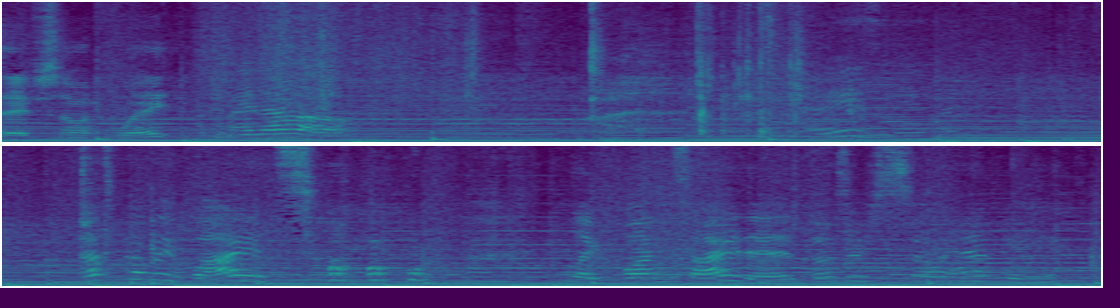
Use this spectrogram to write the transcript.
Save so much weight. I know. That's probably why it's so like one-sided. Those are so heavy.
